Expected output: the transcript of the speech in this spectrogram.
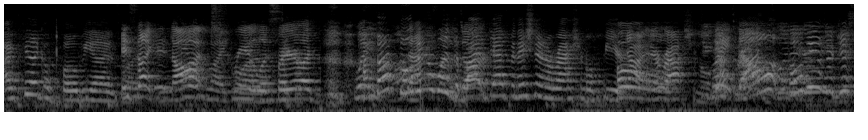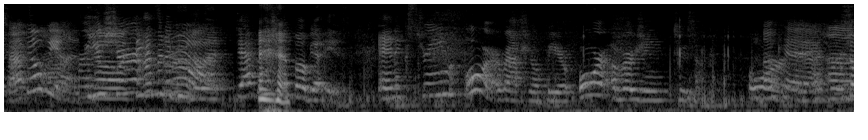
I feel like a phobia is. It's like It not feels like one, realistic. Where you're like, I wait, thought phobia that's was the by definition an irrational fear. Oh, yeah, irrational. Wait, That's no, what phobias are just That's phobias. Are you No, sure? I'm it's gonna Google not. it. Definition of phobia is an extreme or irrational fear or aversion to something. Or Okay. irrational. Uh, so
